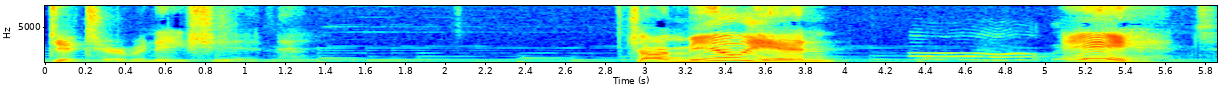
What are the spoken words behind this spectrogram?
determination. Charmeleon! Oh, And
